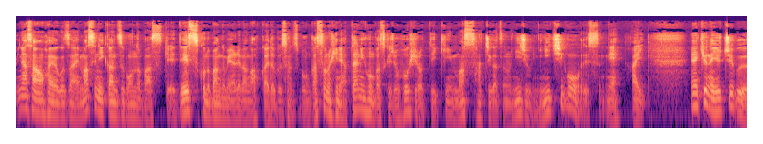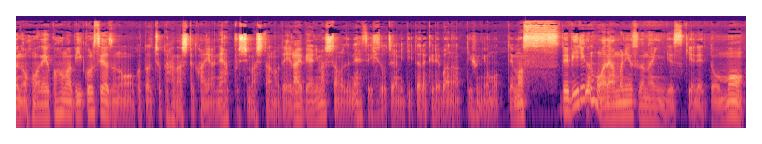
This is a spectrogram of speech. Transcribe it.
皆さんおはようございます。日刊ズボンのバスケです。この番組はレバンが北海道ブースのズボンがその日にあった日本バスケ情報を拾っていきます。8月の22日号ですね。はい。えー、今日ね、YouTube の方で横浜ビーコルセアーズのことをちょっと話した回をね、アップしましたので、ライブやりましたのでね、ぜひそちら見ていただければなっていうふうに思ってます。で、B リーグの方はね、あんまりニュースがないんですけれども、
